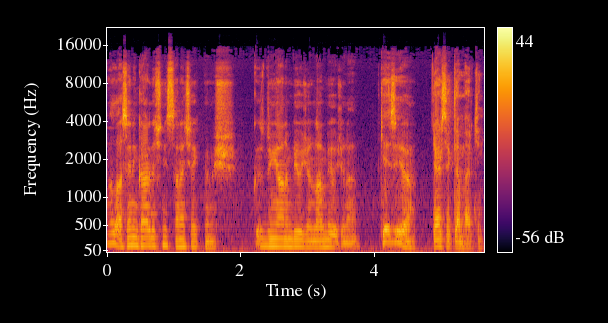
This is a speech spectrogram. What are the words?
Vallahi senin kardeşin hiç sana çekmemiş. Kız dünyanın bir ucundan bir ucuna. Geziyor. Gerçekten Berkin.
